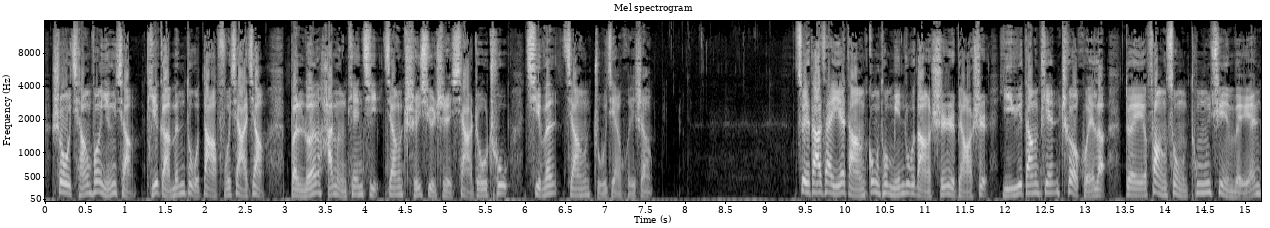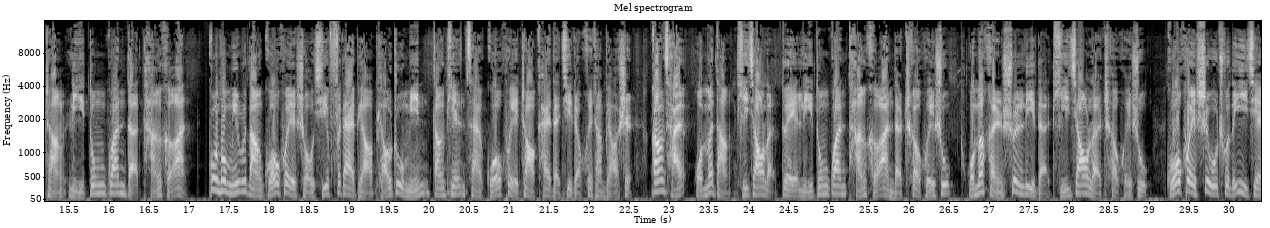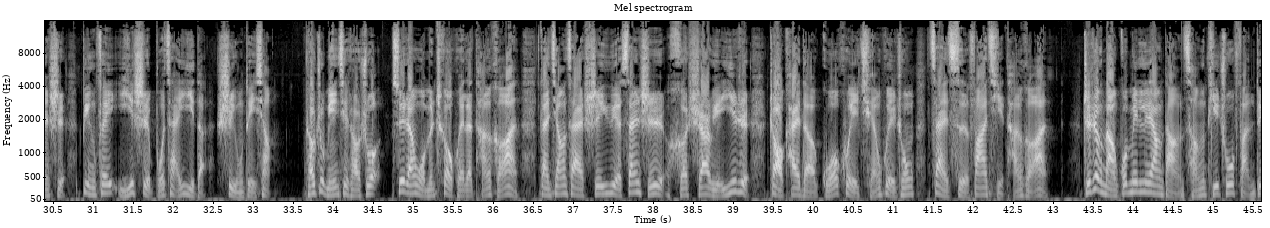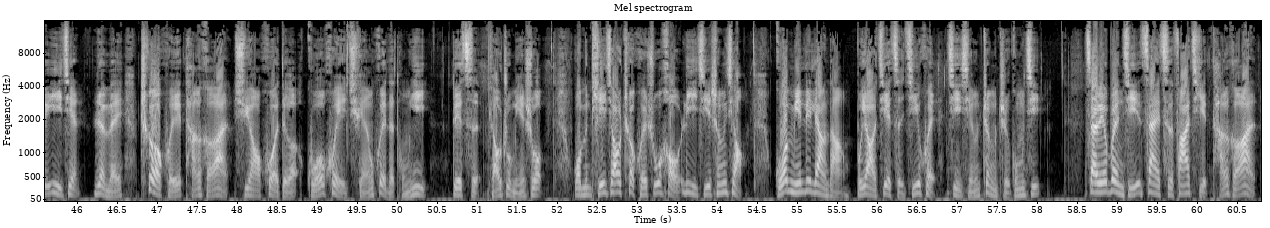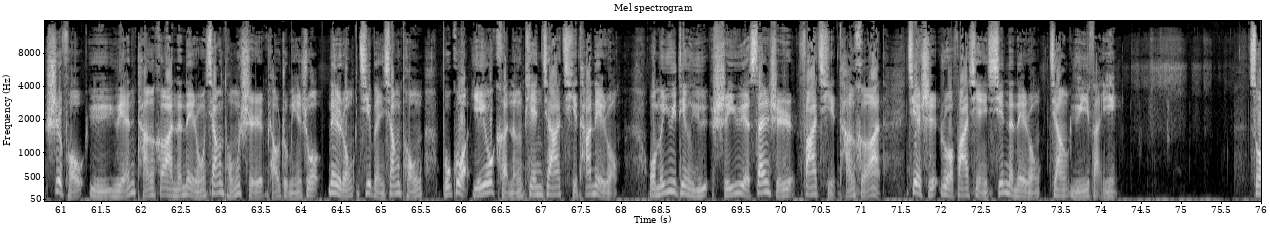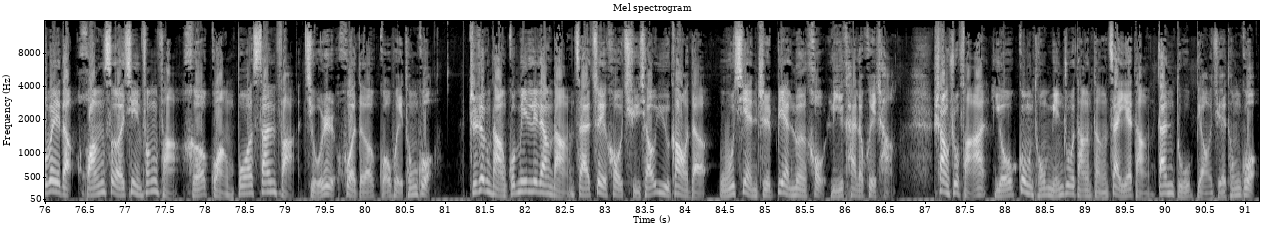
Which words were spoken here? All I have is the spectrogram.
受强风影响，体感温度大幅下降，本轮寒冷天气将持续至下周初，气温将逐渐回升。最大在野党共同民主党十日表示，已于当天撤回了对放送通讯委员长李东关的弹劾案。共同民主党国会首席副代表朴柱民当天在国会召开的记者会上表示：“刚才我们党提交了对李东关弹劾案的撤回书，我们很顺利地提交了撤回书。国会事务处的意见是，并非一事不在意的适用对象。”朴柱民介绍说，虽然我们撤回了弹劾案，但将在十一月三十日和十二月一日召开的国会全会中再次发起弹劾案。执政党国民力量党曾提出反对意见，认为撤回弹劾案需要获得国会全会的同意。对此，朴柱民说：“我们提交撤回书后立即生效，国民力量党不要借此机会进行政治攻击。”在被问及再次发起弹劾案是否与原弹劾案的内容相同时，朴柱民说：“内容基本相同，不过也有可能添加其他内容。我们预定于十一月三十日发起弹劾案，届时若发现新的内容，将予以反映。”所谓的“黄色信封法”和“广播三法”九日获得国会通过。执政党国民力量党在最后取消预告的无限制辩论后离开了会场。上述法案由共同民主党等在野党单独表决通过。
